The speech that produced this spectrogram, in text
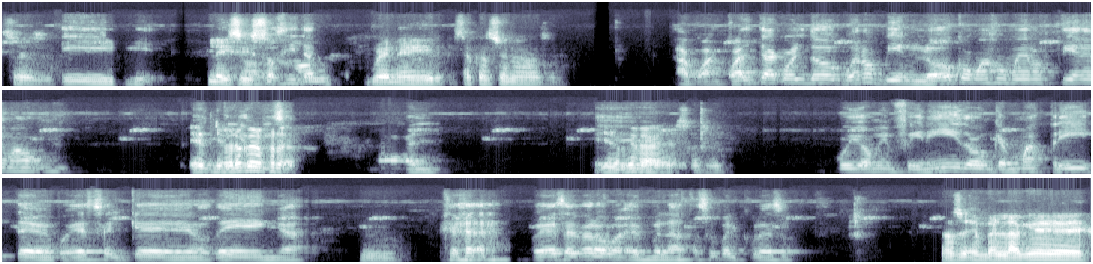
Sí, sí. Y Lazy No si te- Grenade, esas canciones así. ¿a cuál, cuál te acordó? Bueno, bien loco más o menos tiene más un... Eh, yo creo que, visual, yo creo que era eh, eso, sí. Cuyo Mi Infinito, aunque es más triste, puede ser que lo tenga. Mm. puede ser, pero en verdad está súper cool eso. Entonces, en verdad que,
